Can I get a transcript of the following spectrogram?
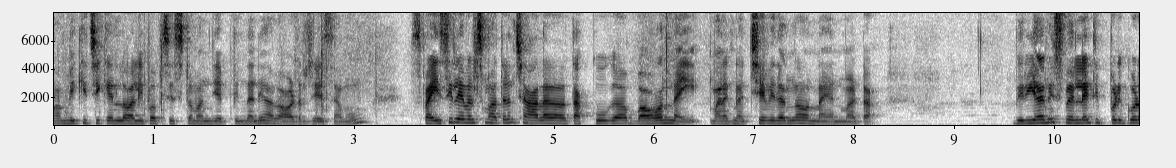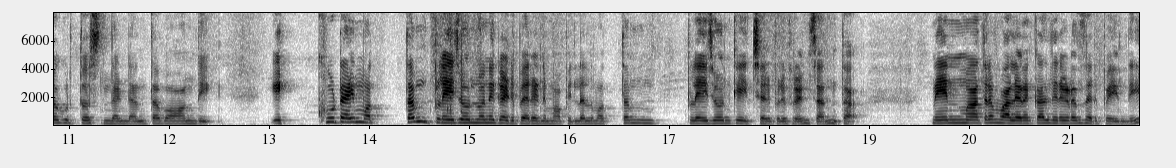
మమ్మీకి చికెన్ లాలీపాప్స్ ఇష్టం అని చెప్పిందని అవి ఆర్డర్ చేసాము స్పైసీ లెవెల్స్ మాత్రం చాలా తక్కువగా బాగున్నాయి. మనకు నచ్చే విధంగా ఉన్నాయన్నమాట. బిర్యానీ స్మెల్ అయితే ఇప్పటికి కూడా గుర్తొస్తుందండి. అంత బాగుంది. ఎక్కువ టైం మొత్తం ప్లే జోన్లోనే గడిపారండి మా పిల్లలు. మొత్తం ప్లే జోన్కే ఇచ్చారు ప్రిఫరెన్స్ అంతా. నేను మాత్రం వాళ్ళ వెనకాల తిరగడం సరిపోయింది.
